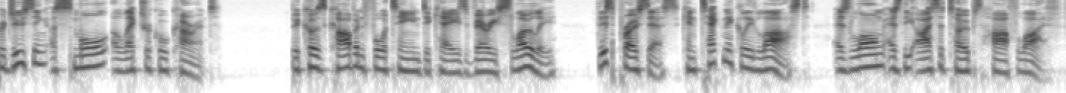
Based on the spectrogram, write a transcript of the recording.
producing a small electrical current. Because carbon 14 decays very slowly, this process can technically last as long as the isotope's half life.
